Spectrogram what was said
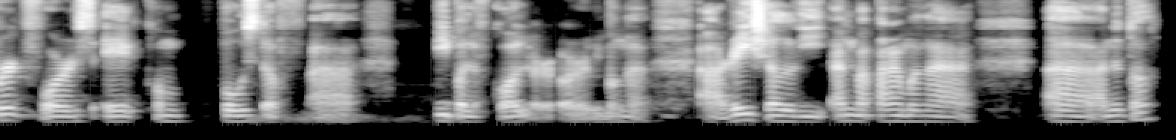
workforce eh composed of uh, people of color or yung mga uh, racially ba, parang mga uh, ano to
